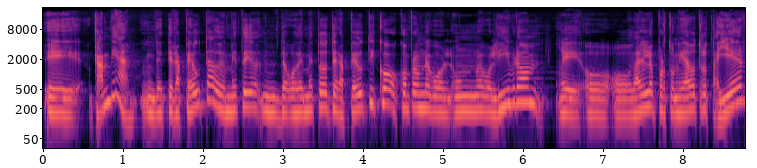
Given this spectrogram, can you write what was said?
eh, cambia de terapeuta o de, método, o de método terapéutico o compra un nuevo, un nuevo libro eh, o, dale la oportunidad a otro taller.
